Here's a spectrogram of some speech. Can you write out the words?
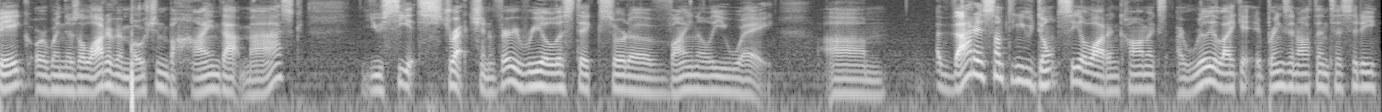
big or when there's a lot of emotion behind that mask, you see it stretch in a very realistic, sort of vinyl way. Um, that is something you don't see a lot in comics. I really like it. It brings an authenticity,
